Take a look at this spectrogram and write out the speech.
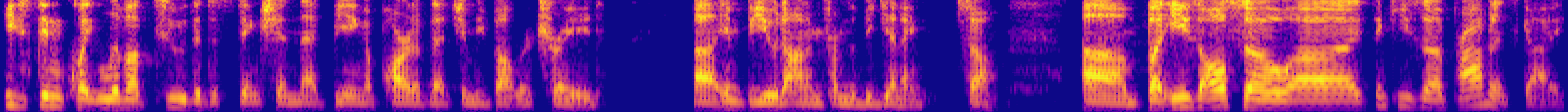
he just didn't quite live up to the distinction that being a part of that Jimmy Butler trade uh, imbued on him from the beginning. So, um, but he's also, uh, I think he's a Providence guy,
